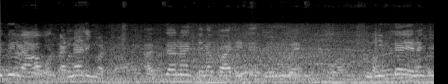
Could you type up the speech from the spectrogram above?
இது லாபம் கண்ணாடி மட்டும். அதுதான் நான் சில பாட்டிகிட்ட சொல்லுவேன். இல்லை எனக்கு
